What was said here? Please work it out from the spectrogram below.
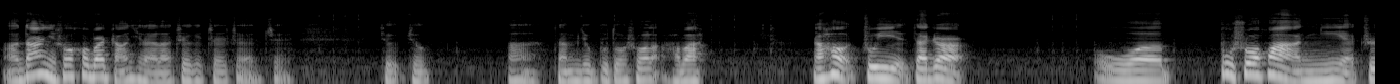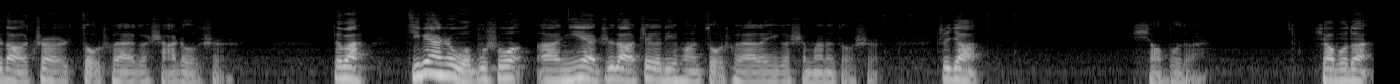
啊。当然你说后边涨起来了，这个这这这就就啊，咱们就不多说了，好吧？然后注意在这儿。我不说话，你也知道这儿走出来个啥走势，对吧？即便是我不说啊，你也知道这个地方走出来了一个什么样的走势，这叫小波段，小波段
